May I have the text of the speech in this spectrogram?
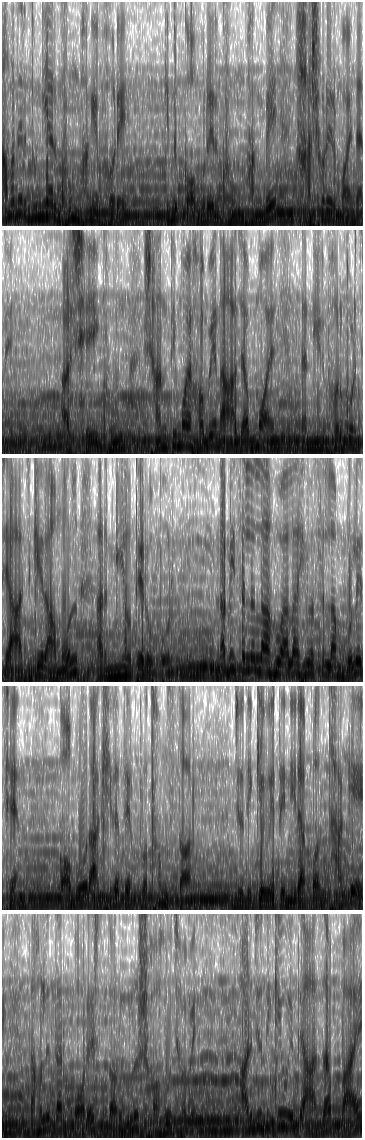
আমাদের দুনিয়ার ঘুম ভাঙে ভোরে। কিন্তু কবরের ঘুম ভাঙবে হাসরের ময়দানে। আর সেই ঘুম শান্তিময় হবে না আজাবময়, তা নির্ভর করছে আজকের আমল আর নিয়তের ওপর। নবী সাল্লাল্লাহু আলাহি ওয়াসাল্লাম বলেছেন, কবর আখিরাতের প্রথম স্তর। যদি কেউ এতে নিরাপদ থাকে, তাহলে তার পরের স্তরগুলো সহজ হবে। আর যদি কেউ এতে আজাব পায়,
